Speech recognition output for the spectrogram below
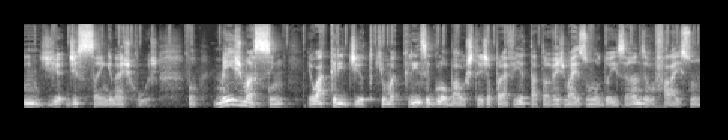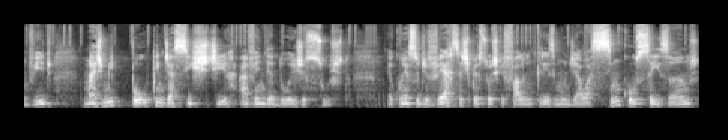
em dia de sangue nas ruas. Bom, mesmo assim, eu acredito que uma crise global esteja para vir, tá? Talvez mais um ou dois anos, eu vou falar isso num vídeo, mas me poupem de assistir a vendedores de susto. Eu conheço diversas pessoas que falam em crise mundial há 5 ou 6 anos.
